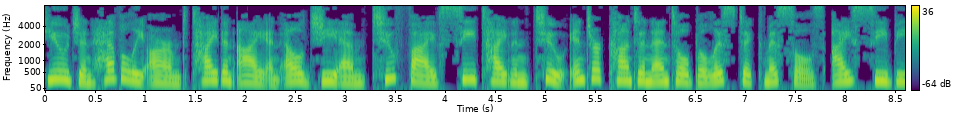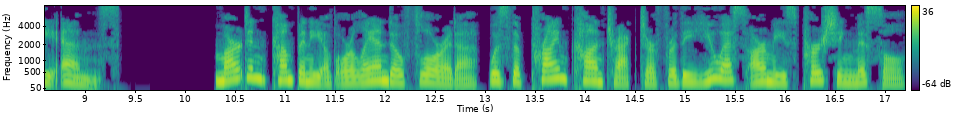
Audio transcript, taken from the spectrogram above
huge and heavily armed Titan I and LGM-25C Titan II intercontinental ballistic missiles ICBMs. Martin Company of Orlando, Florida, was the prime contractor for the U.S. Army's Pershing missile.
